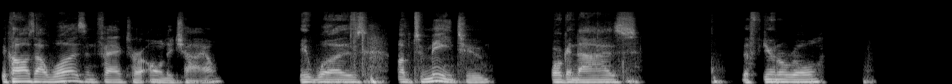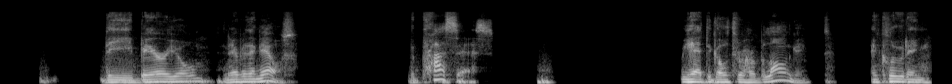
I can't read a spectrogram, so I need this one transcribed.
because I was, in fact, her only child, it was up to me to organize the funeral, the burial, and everything else. The process. We had to go through her belongings, including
